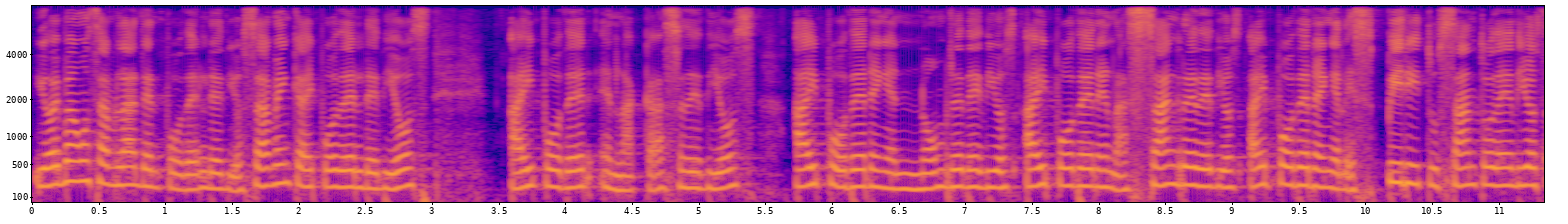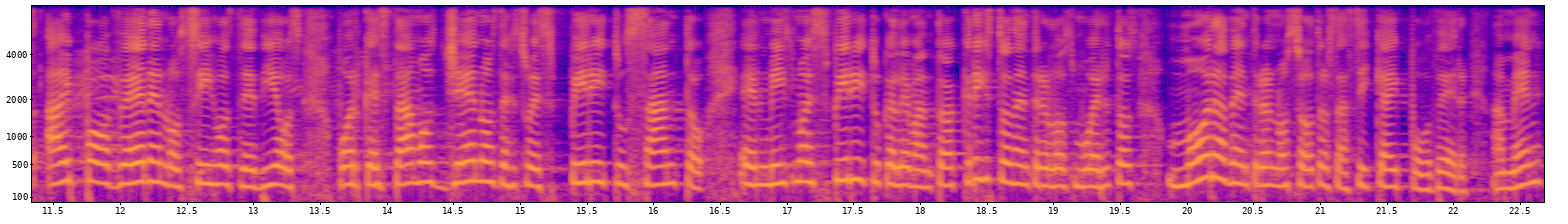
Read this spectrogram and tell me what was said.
Y hoy vamos a hablar del poder de Dios. ¿Saben que hay poder de Dios? Hay poder en la casa de Dios, hay poder en el nombre de Dios, hay poder en la sangre de Dios, hay poder en el Espíritu Santo de Dios, hay poder en los hijos de Dios, porque estamos llenos de su Espíritu Santo. El mismo Espíritu que levantó a Cristo de entre los muertos mora de nosotros, así que hay poder. Amén.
